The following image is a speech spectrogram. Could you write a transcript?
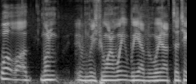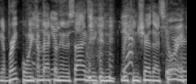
Well, uh, when if you want to wait, we have we have to take a break. When we come back on the other side, we can yeah, we can share that story. Sure.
